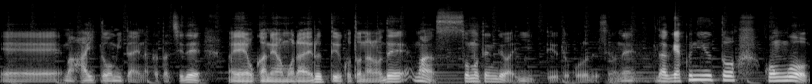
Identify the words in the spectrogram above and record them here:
えーまあ、配当みたいな形で、えー、お金はもらえるっていうことなのでまあその点ではいいっていうところですよね。だから逆に言うと今後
